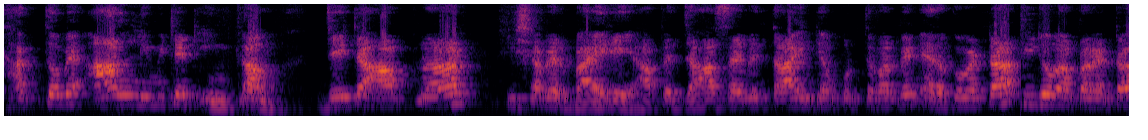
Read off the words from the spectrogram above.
থাকতে হবে আনলিমিটেড ইনকাম যেটা আপনার হিসাবের বাইরে। আপনি যা চাইবেন তা ইনকাম করতে পারবেন। এরকম একটা ফ্রিডম আপনার একটা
